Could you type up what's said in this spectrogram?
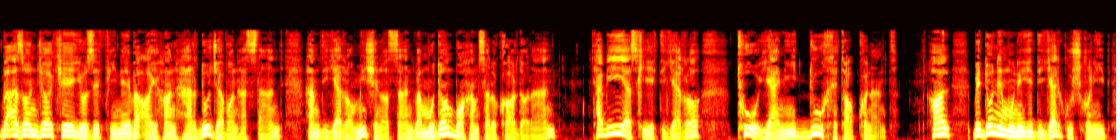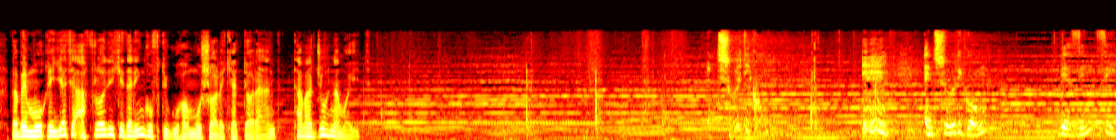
و از آنجا که یوزفینه و آیهان هر دو جوان هستند همدیگر را می‌شناسند و مدام با هم سر و کار دارند طبیعی است که یکدیگر را تو یعنی دو خطاب کنند حال به دو نمونه دیگر گوش کنید و به موقعیت افرادی که در این گفتگوها مشارکت دارند توجه نمایید Entschuldigung. Entschuldigung. Wer sind Sie?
